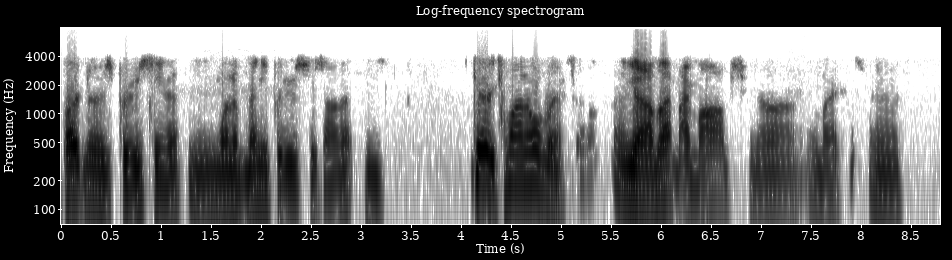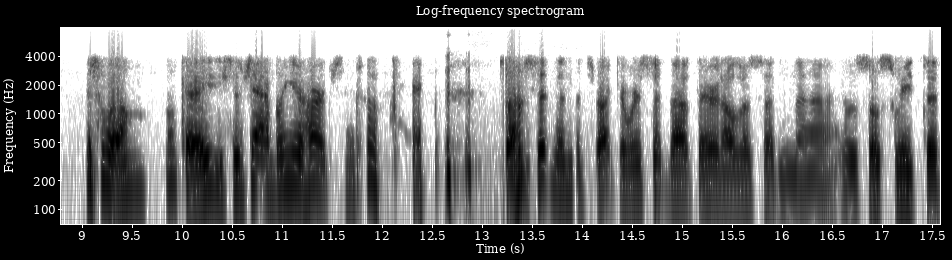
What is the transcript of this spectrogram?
partner is producing it, and one of many producers on it. And Gary, come on over. So, you know, I'm at my mom's, you know, and my. Uh, I said, "Well, okay." He says, "Yeah, bring your harps." okay. so I'm sitting in the truck, and we're sitting out there, and all of a sudden, uh, it was so sweet that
